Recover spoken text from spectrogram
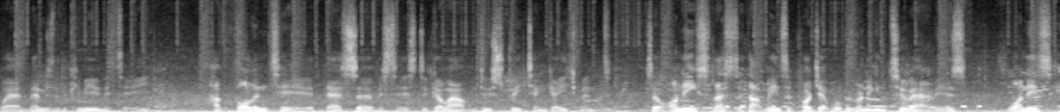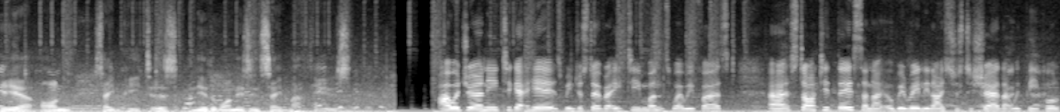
where members of the community have volunteered their services to go out and do street engagement. So on East Leicester, that means the project will be running in two areas. One is here on St Peter's and the other one is in St Matthew's. Our journey to get here, it's been just over 18 months where we first uh, started this and it'll be really nice just to share that with people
